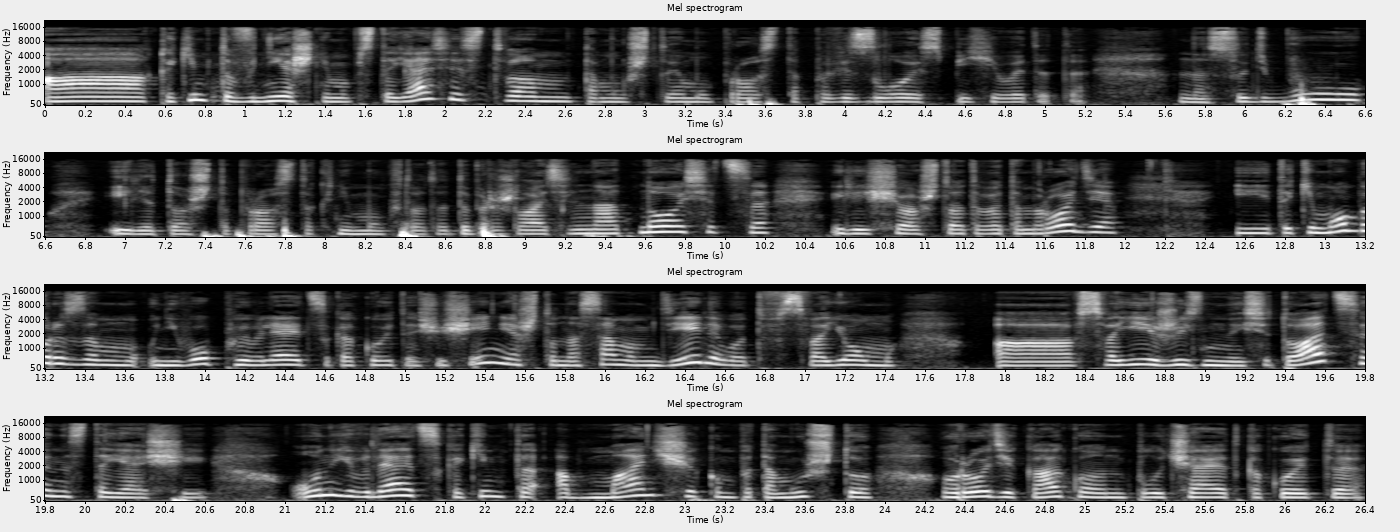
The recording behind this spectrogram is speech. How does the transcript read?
а каким-то внешним обстоятельствам, тому, что ему просто повезло и спихивает это на судьбу, или то, что просто к нему кто-то доброжелательно относится, или еще что-то в этом роде. И таким образом у него появляется какое-то ощущение, что на самом деле вот в своем а, в своей жизненной ситуации настоящей он является каким-то обманщиком, потому что вроде как он получает какое-то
